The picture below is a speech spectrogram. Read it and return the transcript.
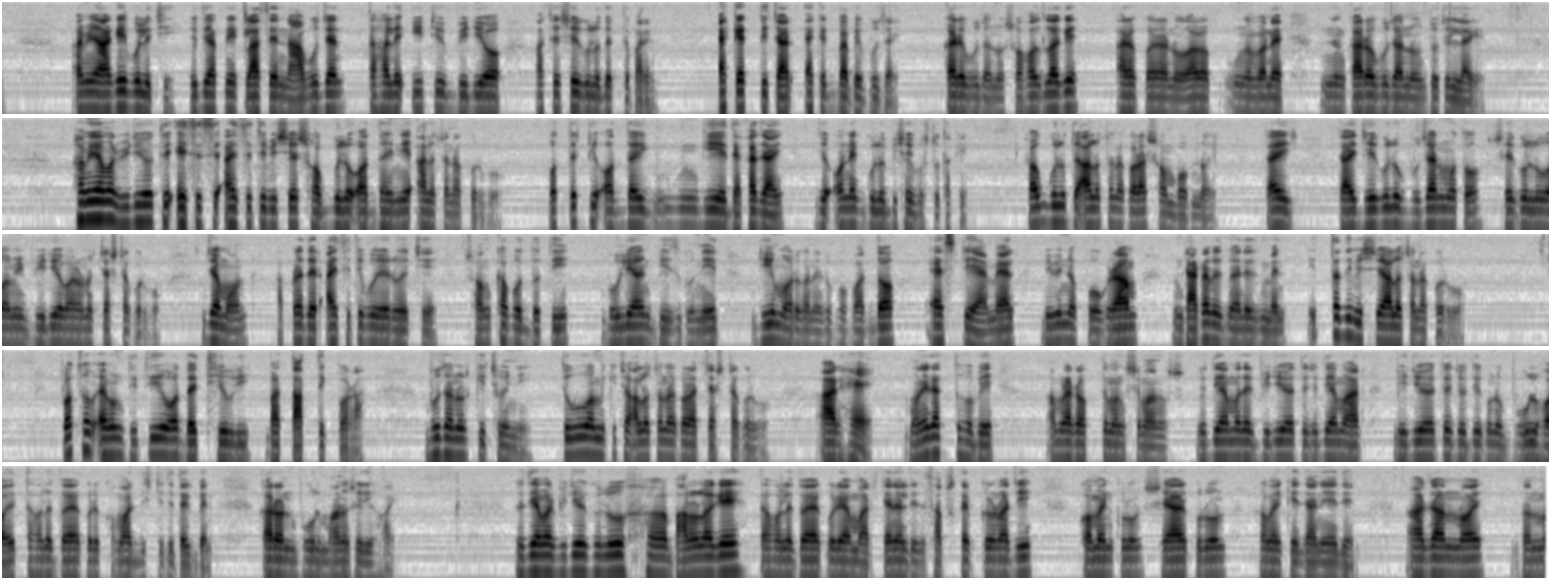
আমি আগেই বলেছি, যদি আপনি ক্লাসে না বুঝেন, তাহলে ইউটিউব ভিডিও আছে সেগুলো দেখতে পারেন। এক এক টিচার এক একভাবে বোঝায়। কারও বোঝানো সহজ লাগে আরও করানো আরও মানে কারও বোঝানো জটিল লাগে। আমি আমার ভিডিওতে এসএসসি আইসিটি বিষয়ে সবগুলো অধ্যায় নিয়ে আলোচনা করব। প্রত্যেকটি অধ্যায় গিয়ে দেখা যায় যে অনেকগুলো বিষয়বস্তু থাকে। সবগুলোতে আলোচনা করা সম্ভব নয়। তাই তাই যেগুলো বোঝার মতো সেগুলো আমি ভিডিও বানানোর চেষ্টা করব। যেমন, আপনাদের আইসিটি বইয়ে রয়েছে সংখ্যা পদ্ধতি, বুলিয়ান বীজগণিত, ডি মর্গানের উপপাদ্য এসটিএমএল বিভিন্ন প্রোগ্রাম ডাটাবেস ম্যানেজমেন্ট ইত্যাদি বিষয়ে আলোচনা করব। প্রথম এবং দ্বিতীয় অধ্যায় থিওরি বা তাত্ত্বিক পড়া। বোঝানোর কিছুই নেই। তবুও আমি কিছু আলোচনা করার চেষ্টা করব। আর হ্যাঁ মনে রাখতে হবে, আমরা রক্তে মাংসে মানুষ। যদি আমাদের ভিডিওতে, যদি আমার ভিডিওতে যদি কোনো ভুল হয়, তাহলে দয়া করে ক্ষমার দৃষ্টিতে দেখবেন, কারণ ভুল মানুষেরই হয়। যদি আমার ভিডিওগুলো ভালো লাগে, তাহলে দয়া করে আমার চ্যানেলটিতে সাবস্ক্রাইব করুন আজই, কমেন্ট করুন, শেয়ার করুন, সবাইকে জানিয়ে দিন। আজ আর নয় No, no,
